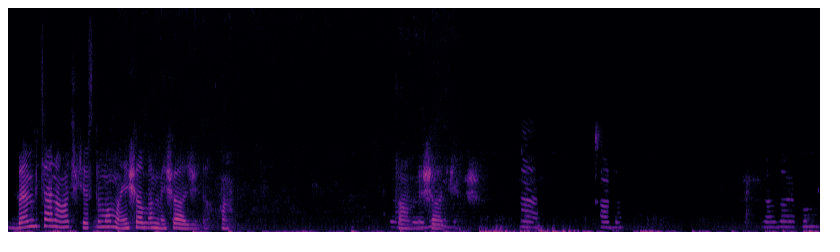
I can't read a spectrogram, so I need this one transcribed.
Ben bir tane ağaç kestim ama inşallah meşe ağacıydı. Ha. Tamam meşe ağacıymış. Ha. Pardon. Biraz daha yapalım.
